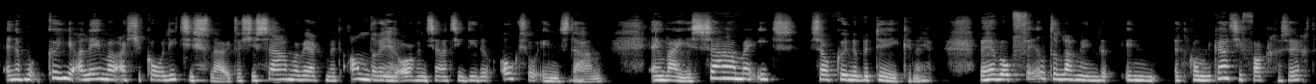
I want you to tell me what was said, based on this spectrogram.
En dat kun je alleen maar als je coalities Ja. sluit. Als je samenwerkt met anderen in de organisatie die er ook zo in staan. En waar je samen iets zou kunnen betekenen. We hebben ook veel te lang in, de, in het communicatievak gezegd.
